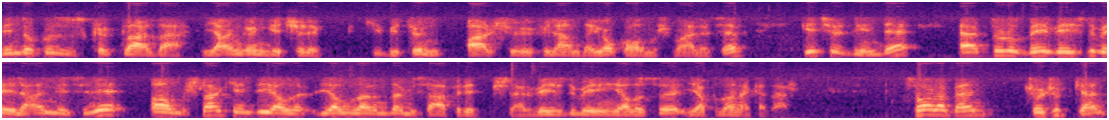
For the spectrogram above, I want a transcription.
1940'larda yangın geçirip ki bütün arşivi filan da yok olmuş maalesef. Geçirdiğinde Ertuğrul Bey Vecdi Bey ile annesini almışlar kendi yalı, yalılarında misafir etmişler. Vecdi Bey'in yalısı yapılana kadar. Sonra ben çocukken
